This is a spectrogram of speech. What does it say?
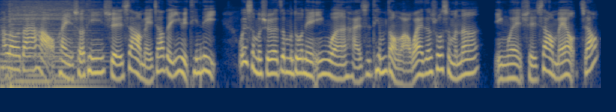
Hello，大家好，欢迎收听学校没教的英语听力。为什么学了这么多年英文，还是听不懂老外在说什么呢？因为学校没有教。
